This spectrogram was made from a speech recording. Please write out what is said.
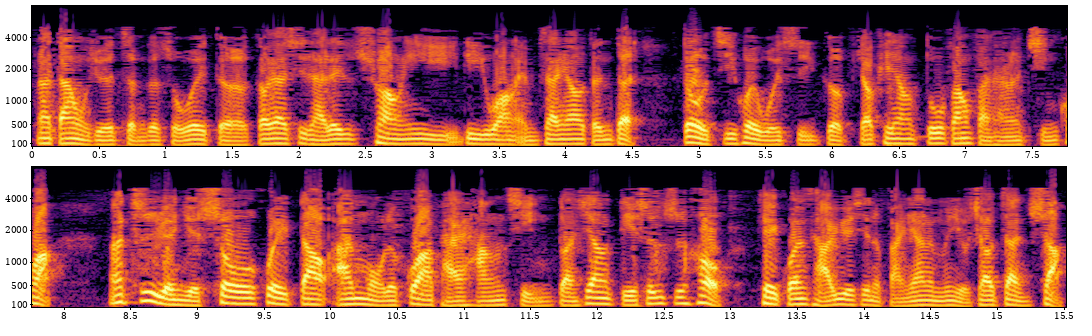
那当然我觉得整个所谓的高价器材，类似创意、力旺、M 三幺等等，都有机会维持一个比较偏向多方反弹的情况。那智远也受惠到安某的挂牌行情，短线上跌升之后，可以观察月线的反压能不能有效站上。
